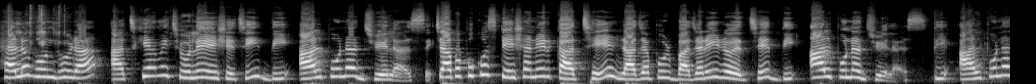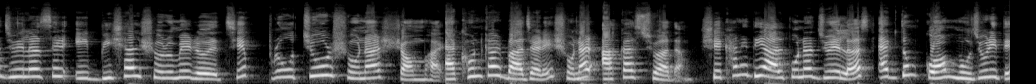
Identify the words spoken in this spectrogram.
হ্যালো বন্ধুরা, আজকে আমি চলে এসেছি দি আলপনা জুয়েলার্স চাপাপুকু স্টেশনের কাছে রাজাপুর বাজারেই রয়েছে দি আলপনা জুয়েলার্স। দি আলপনা জুয়েলার্সের এই বিশাল শোরুমে রয়েছে প্রচুর সোনার সম্ভার। এখনকার বাজারে সোনার আকাশ ছোঁয়া দাম। সেখানে দিয়ে আলপনা জুয়েলার্স একদম কম মজুরিতে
